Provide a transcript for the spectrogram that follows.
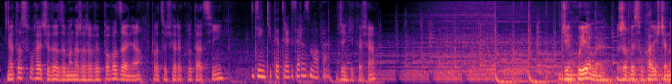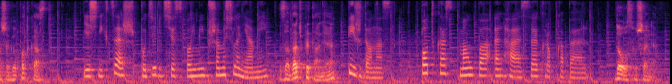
No to słuchajcie, drodzy menedżerowie, powodzenia w procesie rekrutacji. Dzięki Piotrek za rozmowę. Dzięki Kasia. Dziękujemy, że wysłuchaliście naszego podcastu. Jeśli chcesz podzielić się swoimi przemyśleniami, Zadać pytanie. pisz do nas podcast małpa lhse.pl Do usłyszenia.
